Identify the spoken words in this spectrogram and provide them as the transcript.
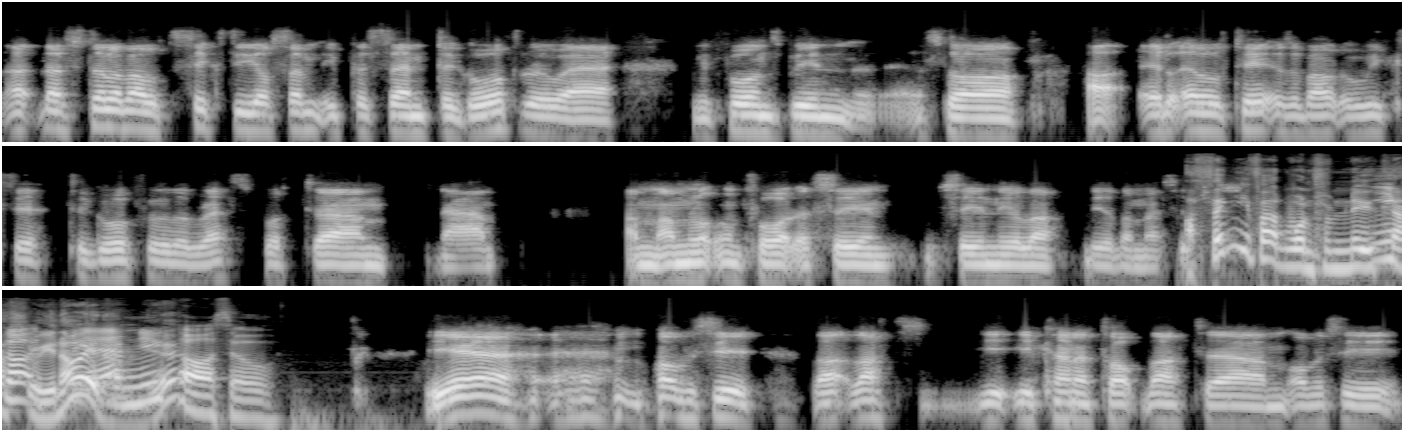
uh, There's still about sixty or seventy percent to go through. Uh, my phone's been so uh, it'll it'll take us about a week to, to go through the rest. But um, nah, I'm I'm looking forward to seeing seeing the other the other message. I think you've had one from You Newcastle got United. from haven't? Newcastle. Yeah, um, obviously that that's you, you kind of top that. Um, obviously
